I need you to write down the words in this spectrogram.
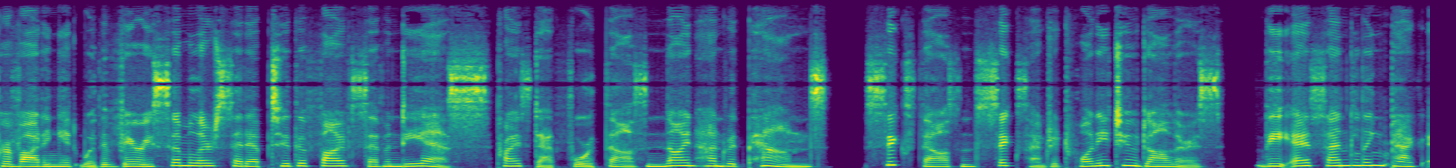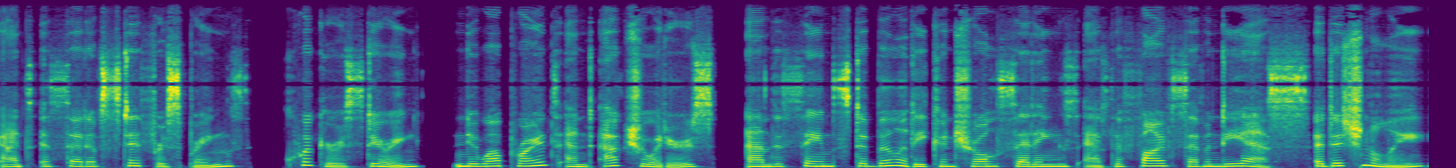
providing it with a very similar setup to the 570S. Priced at £4,900, $6,622, the S-Handling Pack adds a set of stiffer springs, quicker steering, new uprights and actuators, and the same stability control settings as the 570S. Additionally,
